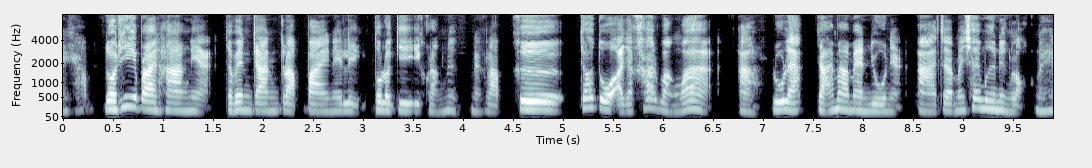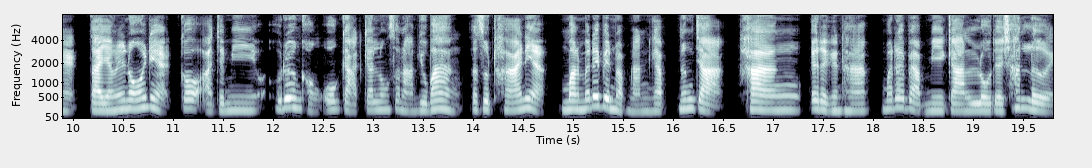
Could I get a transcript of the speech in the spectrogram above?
นะครับ โดยที่ปลายทางเนี่ยจะเป็นการกลับไปในลีกตุรกีอีกครั้งหนึ่งนะครับ คือเจ้าตัวอาจจะคาดหวังว่า อะรู้แล้วย้ายมาแมนยูเนี่ยอาจจะไม่ใช่มือหนึ่งหรอกนะฮะ แต่อย่างน้อยๆเนี่ยก็อาจจะมีเรื่องของโอกาสการลงสนามอยู่บ้าง แต่สุดท้ายเนี่ยมันไม่ได้เป็นแบบนั้นครับ เนื่องจากทางเอเดกันทากไม่ได้แบบมีการโรเตชันเลย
